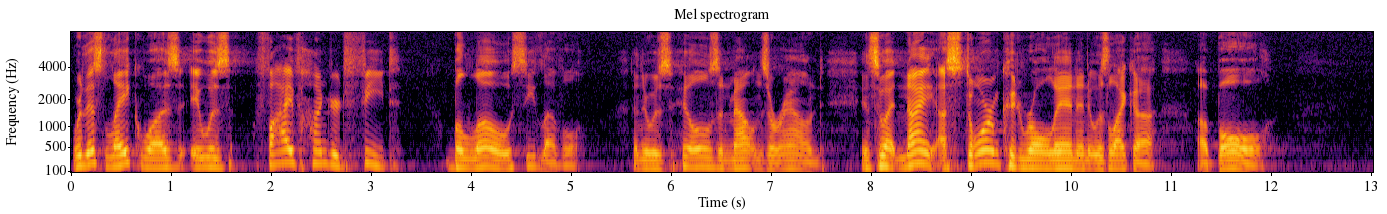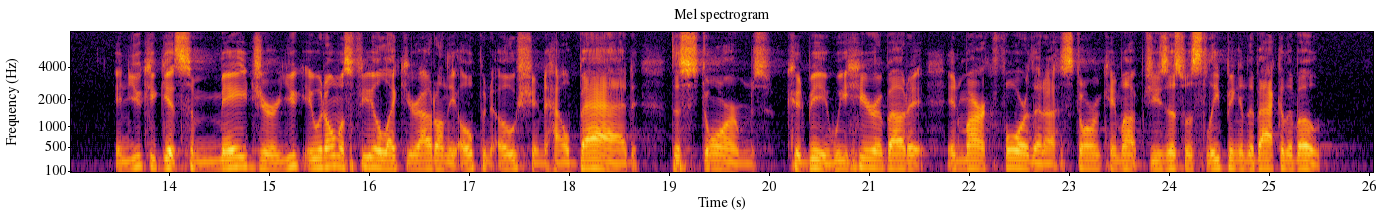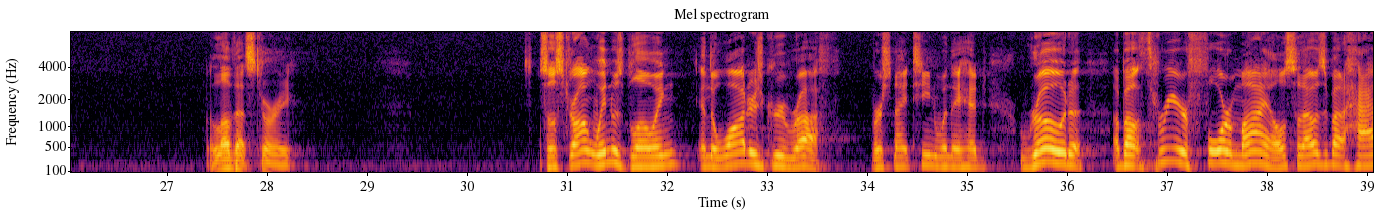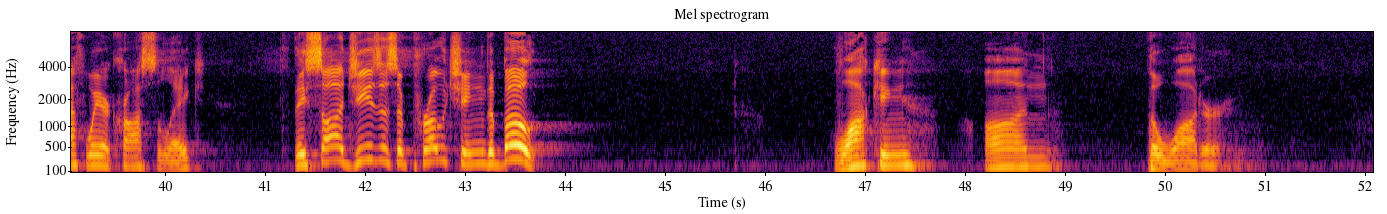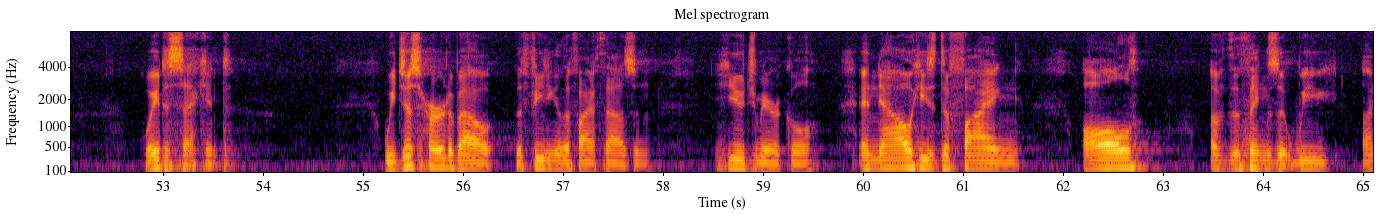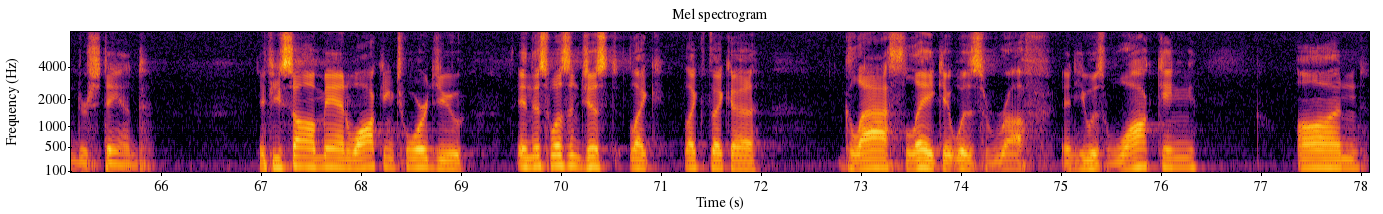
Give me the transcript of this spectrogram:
where this lake was. It was 500 feet below sea level, and there was hills and mountains around. And so at night, a storm could roll in, and it was like a, a bowl and you could get some major you, it would almost feel like you're out on the open ocean how bad the storms could be. We hear about it in mark 4 that a storm came up. Jesus was sleeping in the back of the boat. I love that story. So strong wind was blowing and the waters grew rough. Verse 19 when they had rowed about three or four miles so that was about halfway across the lake they saw Jesus approaching the boat, walking on the water. Wait a second. We just heard about the feeding of the 5,000, huge miracle, and now he's defying all of the things that we understand. If you saw a man walking toward you, and this wasn't just like like, like a glass lake. It was rough, and he was walking on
